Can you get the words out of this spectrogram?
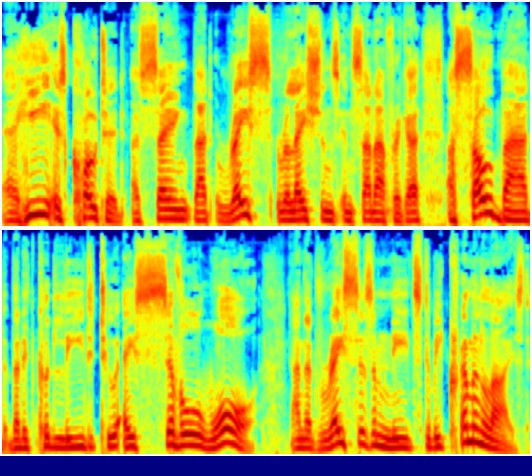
uh, he is quoted as saying that race relations in South Africa are so bad that it could lead to a civil war and that racism needs to be criminalized.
